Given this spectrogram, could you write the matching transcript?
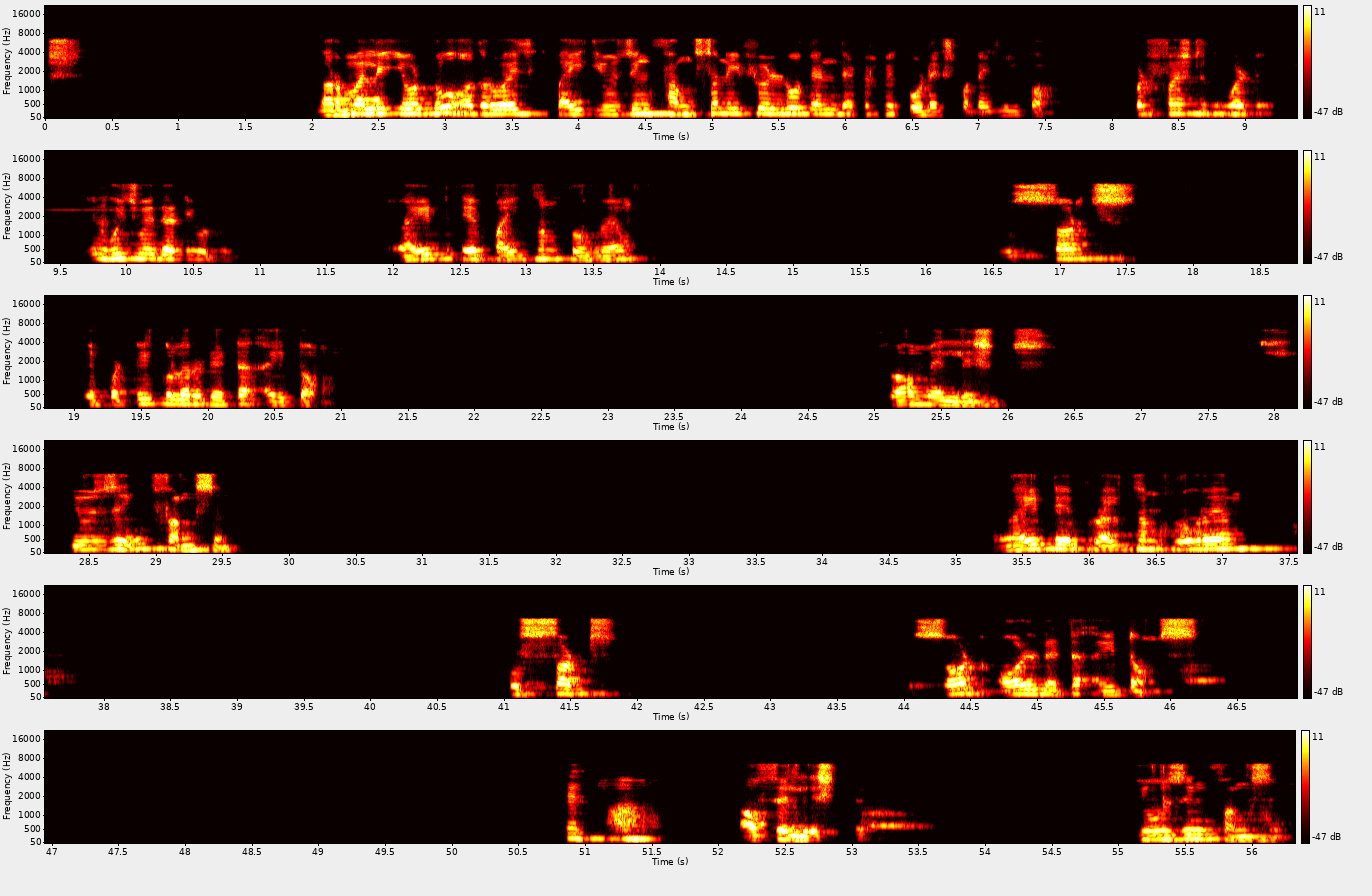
Normally you do, otherwise by using function if you do, then that will be code expertise will come. But first, what in which way that you do? Write a Python program to search a particular data item from a list using function. Write a Python program to sort sort all data items of a list using function.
